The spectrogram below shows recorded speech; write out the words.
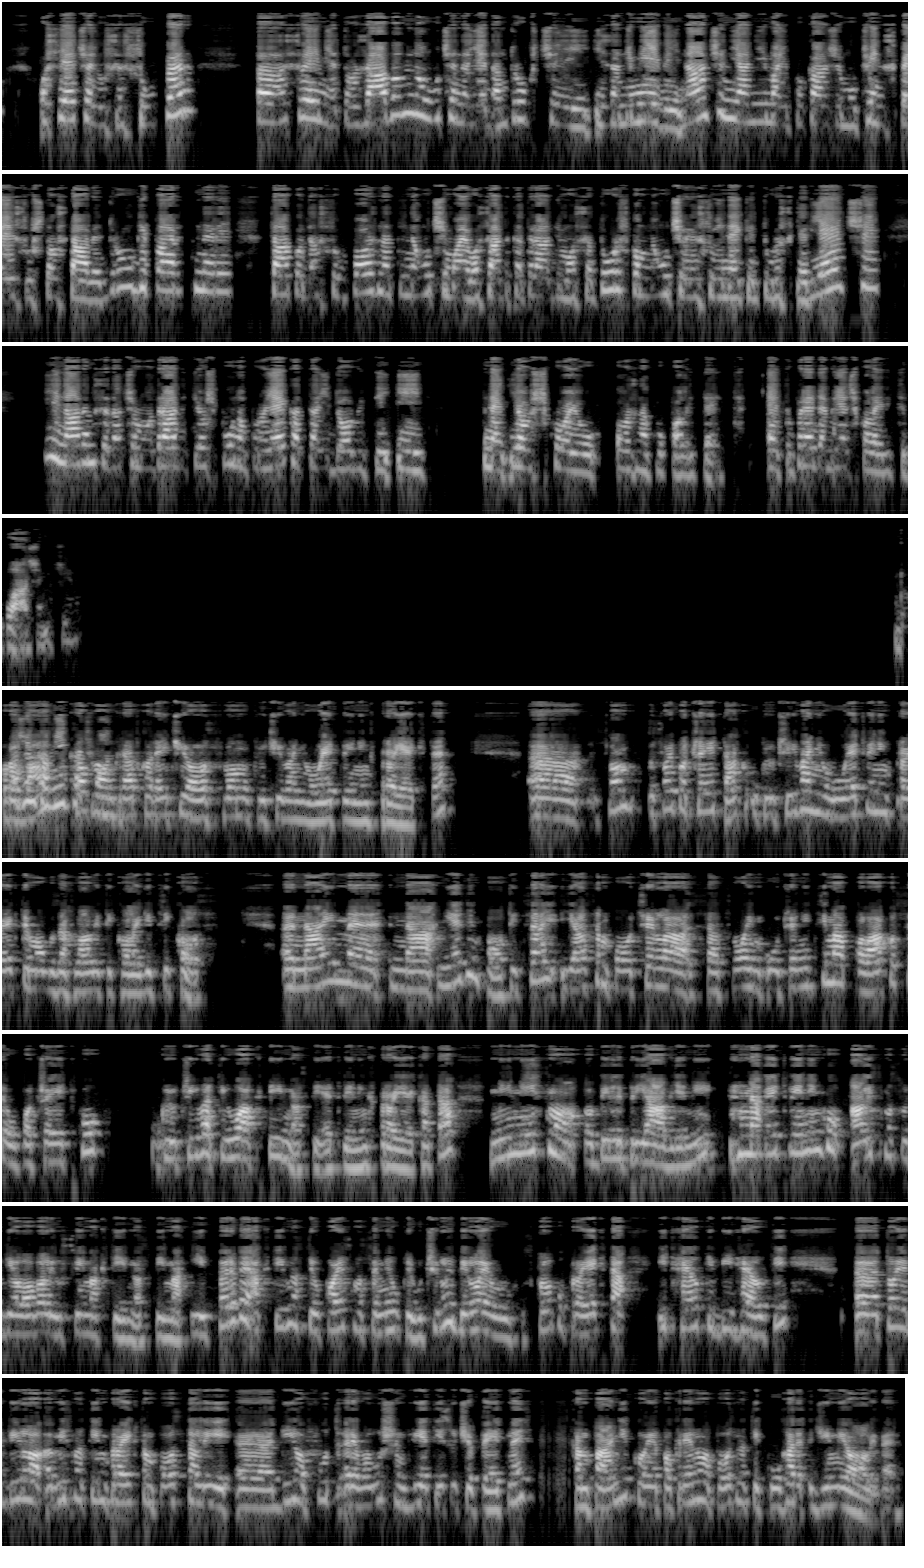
osjećaju se super, e, sve im je to zabavno, uče na jedan drugčiji i zanimljiviji način. Ja njima i pokažem u Twin Space-u što stave drugi partneri, tako da su upoznati, naučimo, evo sad kad radimo sa Turskom, naučili su i neke turske riječi, i nadam se da ćemo odraditi još puno projekata i dobiti i ne, još koju oznaku kvalitete. Eto, predajem riječ kolegici Blaženki. Dobar dan, mikrofon. ću vam kratko reći o svom uključivanju u e-twinning projekte. Svom, svoj početak uključivanju u e-twinning projekte mogu zahvaliti kolegici Kos Naime, na njezin poticaj ja sam počela sa svojim učenicima polako se u početku uključivati u aktivnosti e-twinning projekata. Mi nismo bili prijavljeni na e-twinningu, ali smo sudjelovali u svim aktivnostima. I prve aktivnosti u koje smo se mi uključili bilo je u sklopu projekta Eat Healthy, Be Healthy, e, to je bilo, mi smo tim projektom postali e, dio Food Revolution 2015 kampanje koju je pokrenuo poznati kuhar Jimmy Oliver. E,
